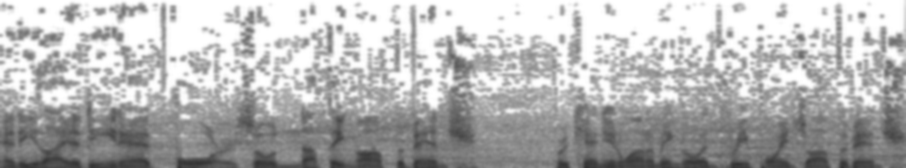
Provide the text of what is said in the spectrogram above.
And Eli Adine had four, so nothing off the bench for Kenyon Wanamingo and three points off the bench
